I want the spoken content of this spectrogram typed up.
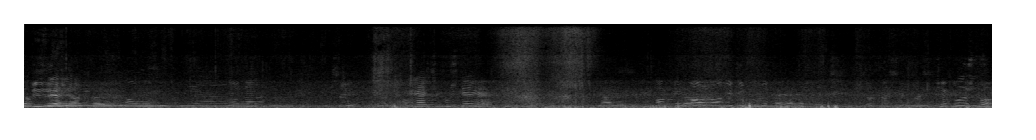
O Konuşma?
